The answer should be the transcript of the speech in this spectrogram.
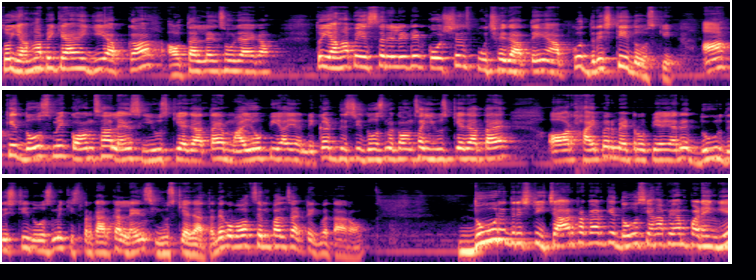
तो यहाँ पे क्या है? ये आपका अवतल लेंस हो जाएगा। तो यहाँ पे इससे रिलेटेड क्वेश्चंस पूछे जाते हैं आपको दृष्टि दोष की। आँख के दोष में कौन सा लेंस यूज़ किया जाता है? मायोपिया या निकट दृष्टि दोष में कौन सा यूज़ किया जाता है? और हाइपरमेट्रोपिया यानी दूर दृष्टि दोष में किस प्रकार का लेंस यूज़ किया जाता है? देखो, बहुत सिंपल सा ट्रिक बता रहा हूँ। दूर दृष्टि, चार प्रकार के दोष यहाँ पे हम पढ़ेंगे।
